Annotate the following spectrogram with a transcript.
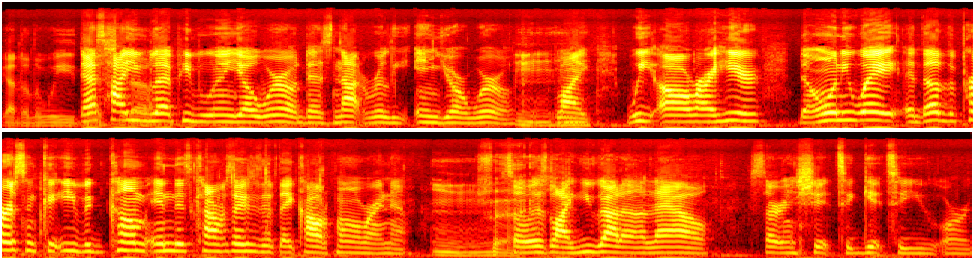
you gotta weed. That's that how you out. let people in your world that's not really in your world. Mm-hmm. Like we all right here. The only way another person could even come in this conversation is if they call the phone right now. Mm-hmm. So it's like you gotta allow certain shit to get to you or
